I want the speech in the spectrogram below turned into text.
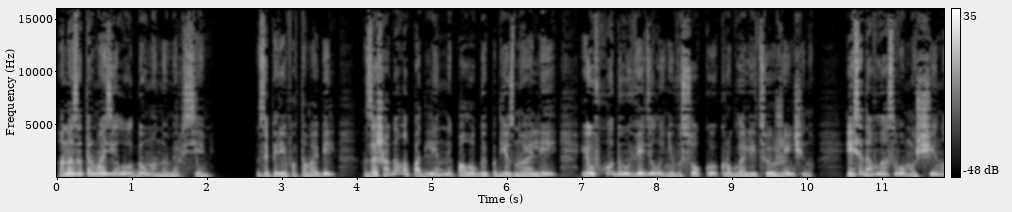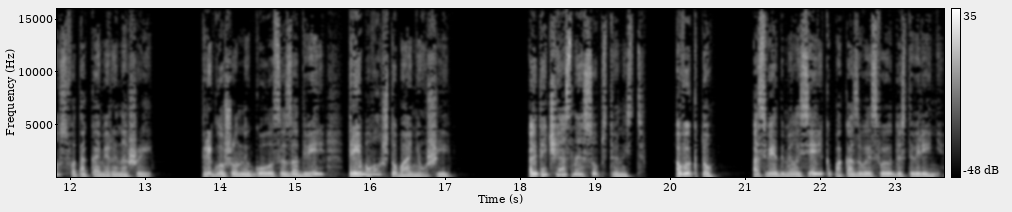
Она затормозила у дома номер семь. Заперев автомобиль, зашагала по длинной пологой подъездной аллее и у входа увидела невысокую круглолицую женщину и седовласого мужчину с фотокамерой на шее. Приглушенный голос из-за двери требовал, чтобы они ушли. «Это частная собственность. А вы кто?» — осведомилась Эрика, показывая свое удостоверение.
